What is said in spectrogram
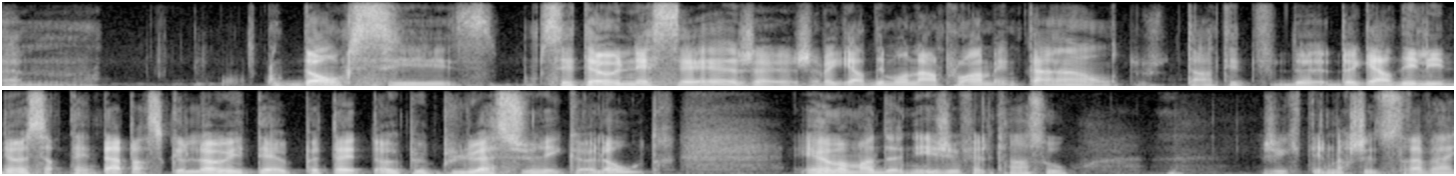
Euh, donc, c'est- c'était un essai. J'avais gardé mon emploi en même temps. On tentait de garder les deux un certain temps parce que l'un était peut-être un peu plus assuré que l'autre. Et à un moment donné, j'ai fait le grand saut. J'ai quitté le marché du travail.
